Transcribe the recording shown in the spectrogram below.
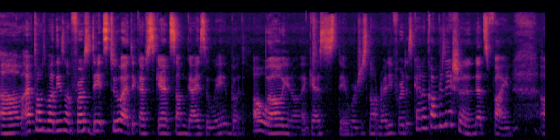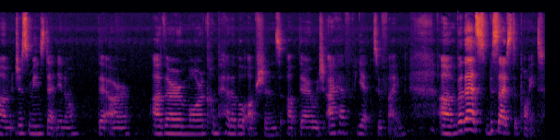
Um, I've talked about these on first dates too. I think I've scared some guys away, but oh well, you know, I guess they were just not ready for this kind of conversation, and that's fine. Um, it just means that, you know, there are other more compatible options out there which I have yet to find. Um, but that's besides the point.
